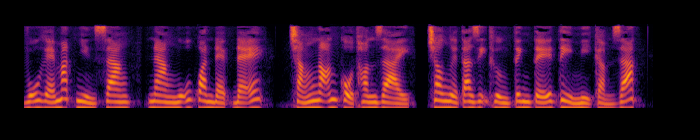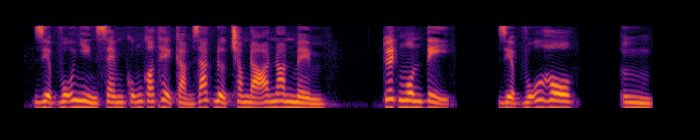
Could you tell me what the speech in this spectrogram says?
Vũ ghé mắt nhìn sang, nàng ngũ quan đẹp đẽ, trắng nõn cổ thon dài, cho người ta dị thường tinh tế tỉ mỉ cảm giác, Diệp Vũ nhìn xem cũng có thể cảm giác được trong đó non mềm. Tuyết ngôn tỷ. Diệp Vũ hô. Ừm.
